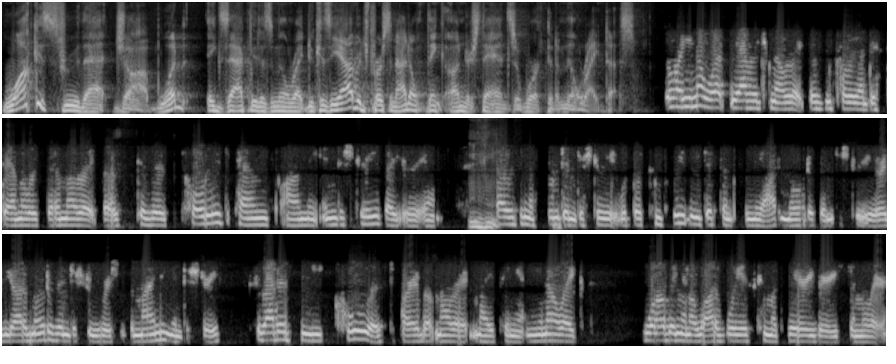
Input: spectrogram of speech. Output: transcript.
walk us through that job. What exactly does a millwright do? Because the average person, I don't think, understands the work that a millwright does. Well, you know what? The average millwright doesn't fully understand the work that a millwright does because it totally depends on the industry that you're in. Mm-hmm. If I was in the food industry, it would look completely different from the automotive industry or the automotive industry versus the mining industry. So that is the coolest part about millwright, in my opinion. You know, like welding in a lot of ways can look very, very similar.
